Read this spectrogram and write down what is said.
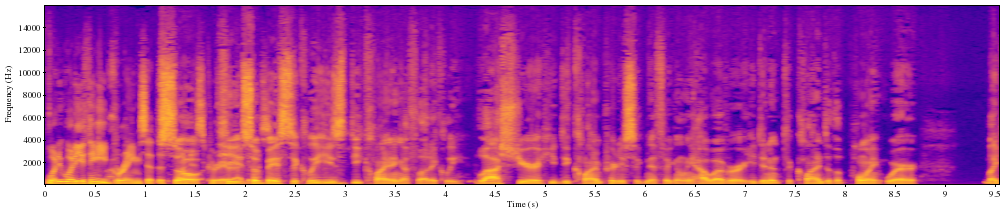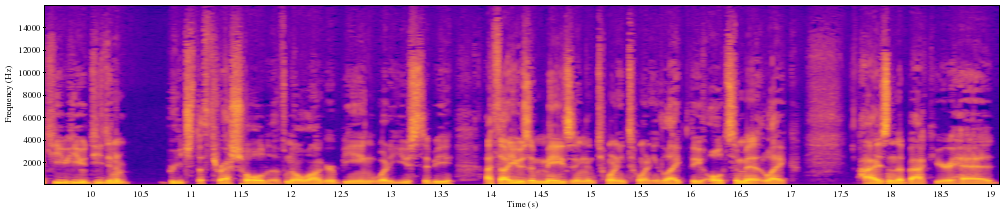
what do, what do you think he brings at this so point in his career? He, so basically, he's declining athletically. Last year, he declined pretty significantly. However, he didn't decline to the point where, like, he he, he didn't reach the threshold of no longer being what he used to be. I thought he was amazing in 2020, like the ultimate, like eyes in the back of your head,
